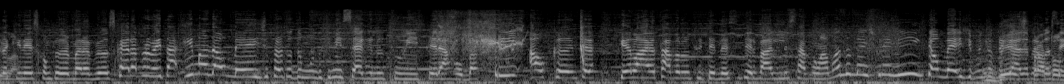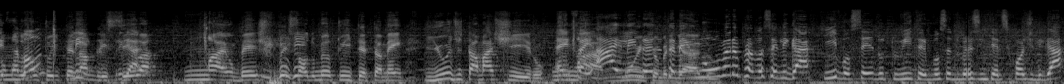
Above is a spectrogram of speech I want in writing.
Priscila. aqui nesse computador maravilhoso. Quero aproveitar e mandar um beijo pra todo mundo que me segue no Twitter, arroba Pri Alcântara. Porque lá eu tava no Twitter nesse intervalo e eles estavam lá. Manda um beijo pra mim. Então, um beijo, muito Um obrigada beijo pra pra vocês, todo mundo tá bom? do Twitter da Lindos, Priscila. obrigada. Um beijo pro pessoal do meu Twitter também. Yudi Tamashiro. É isso aí. Ah, e lembrando obrigado. também o número pra você ligar aqui, você do Twitter, você do Brasil inteiro, você pode ligar.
